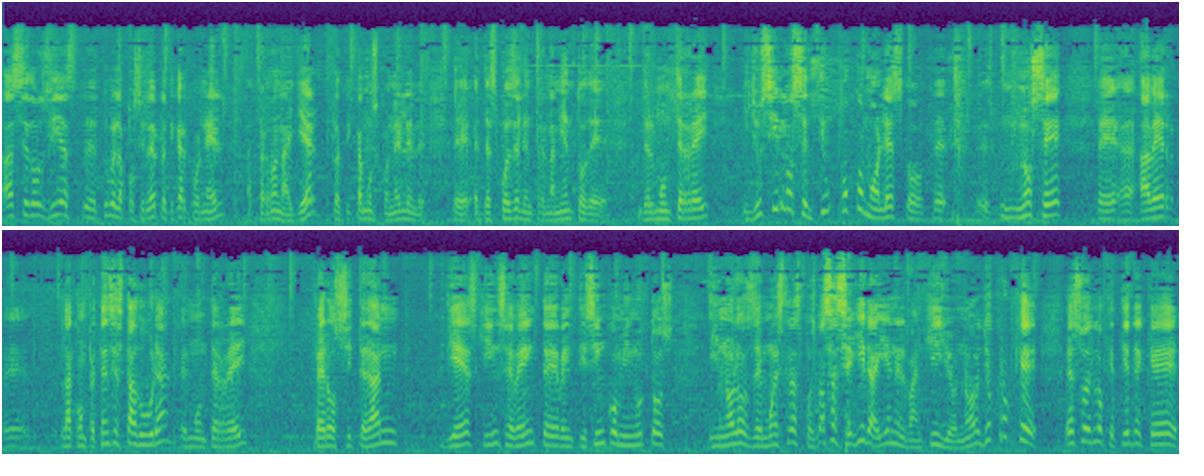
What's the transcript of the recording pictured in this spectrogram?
hace dos días tuve la posibilidad de platicar con él, ah, perdón, ayer platicamos con él después del entrenamiento de, del Monterrey. Y yo sí lo sentí un poco molesto. No sé, a ver, la competencia está dura en Monterrey, pero si te dan 10, 15, 20, 25 minutos y no los demuestras, pues vas a seguir ahí en el banquillo, ¿no? Yo creo que eso es lo que tiene que eh,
